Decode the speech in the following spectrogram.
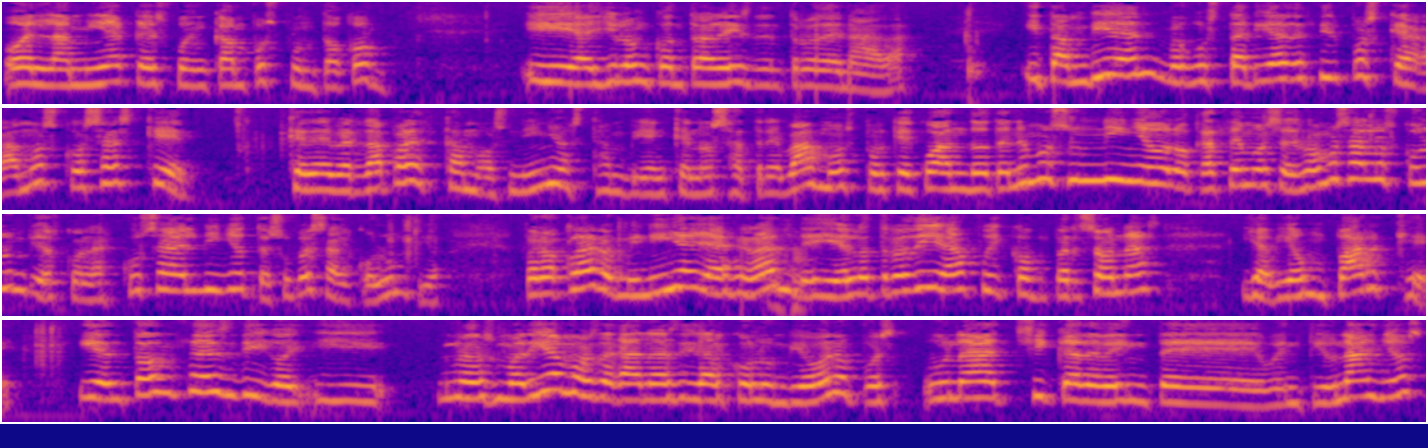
o en la mía que es buencampos.com y allí lo encontraréis dentro de nada. Y también me gustaría decir pues que hagamos cosas que que de verdad parezcamos niños también, que nos atrevamos, porque cuando tenemos un niño lo que hacemos es vamos a los columpios con la excusa del niño, te subes al columpio. Pero claro, mi niña ya es grande y el otro día fui con personas y había un parque. Y entonces digo, y nos moríamos de ganas de ir al columpio. Bueno, pues una chica de 20, 21 años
